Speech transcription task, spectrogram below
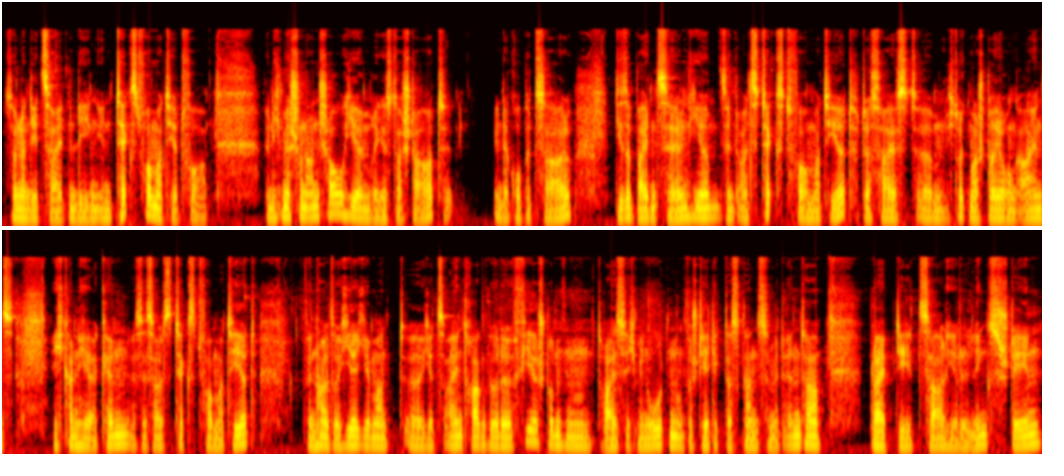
sondern die Zeiten liegen in Text formatiert vor. Wenn ich mir schon anschaue, hier im Register Start, in der Gruppe Zahl, diese beiden Zellen hier sind als Text formatiert. Das heißt, ähm, ich drücke mal Steuerung 1. Ich kann hier erkennen, es ist als Text formatiert. Wenn also hier jemand äh, jetzt eintragen würde, 4 Stunden 30 Minuten und bestätigt das Ganze mit Enter, bleibt die Zahl hier links stehen.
